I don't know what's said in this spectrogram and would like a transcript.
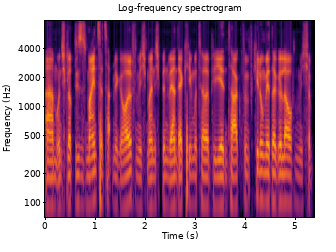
Ähm, und ich glaube, dieses Mindset hat mir geholfen. Ich meine, ich bin während der Chemotherapie jeden Tag fünf Kilometer gelaufen. Ich habe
